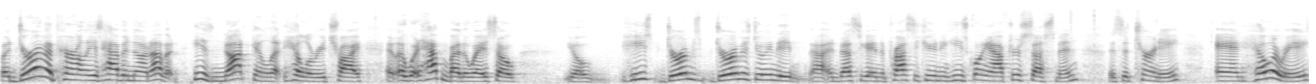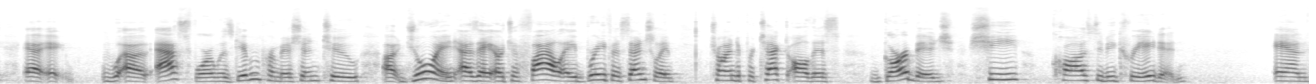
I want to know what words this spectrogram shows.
But Durham apparently is having none of it. He is not going to let Hillary try. And what happened, by the way, so you know, he's Durham's, Durham is doing the uh, investigating, the prosecuting. He's going after Sussmann, this attorney, and Hillary uh, uh, asked for and was given permission to uh, join as a or to file a brief, essentially trying to protect all this garbage she caused to be created. And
